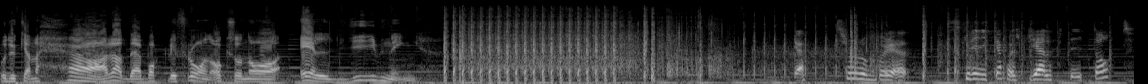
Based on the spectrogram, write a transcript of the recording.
och du kan höra där bortifrån också nå eldgivning. Jag tror hon börjar skrika först hjälp ditåt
